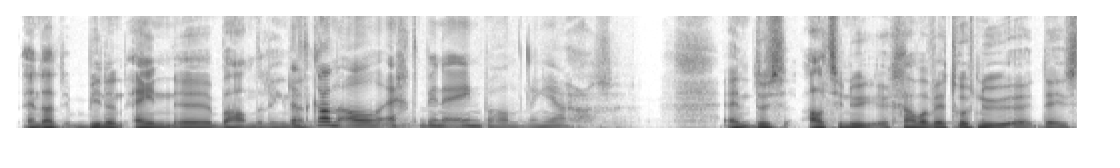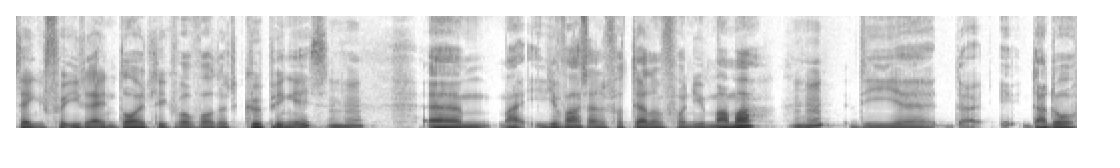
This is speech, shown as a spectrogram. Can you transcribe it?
En dat binnen één eh, behandeling dan? Dat kan al echt binnen één behandeling, ja. Ja. En dus als je nu, gaan we weer terug nu, eh, dit is denk ik voor iedereen duidelijk wat, wat het cupping is. Mhm, Ehm, maar je was aan het vertellen van je mama, mhm, die eh, da- daardoor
